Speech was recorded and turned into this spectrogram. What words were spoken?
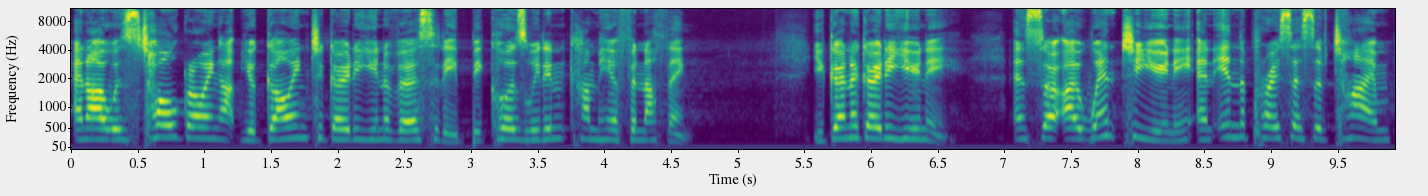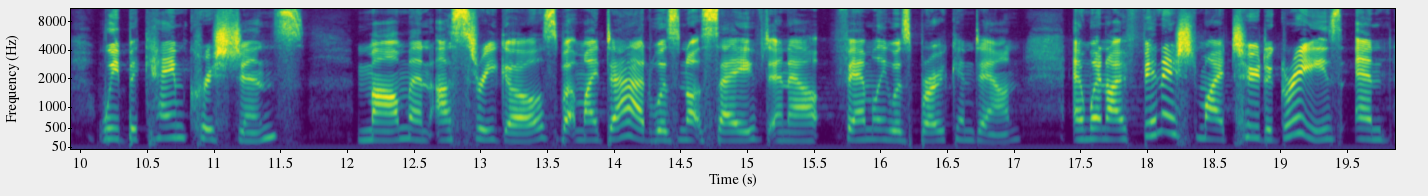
And I was told growing up, you're going to go to university because we didn't come here for nothing. You're going to go to uni. And so I went to uni, and in the process of time, we became Christians, mum and us three girls, but my dad was not saved, and our family was broken down. And when I finished my two degrees and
